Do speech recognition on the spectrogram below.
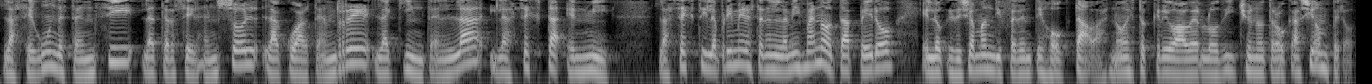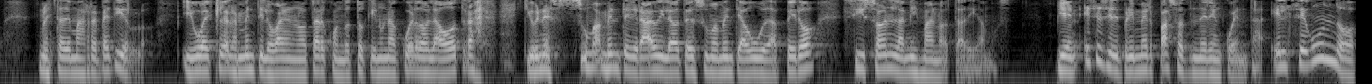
la segunda está en Si, la tercera en Sol, la cuarta en Re, la quinta en La y la sexta en Mi. La sexta y la primera están en la misma nota, pero en lo que se llaman diferentes octavas, ¿no? Esto creo haberlo dicho en otra ocasión, pero no está de más repetirlo. Igual claramente lo van a notar cuando toquen una cuerda o la otra, que una es sumamente grave y la otra es sumamente aguda, pero sí son la misma nota, digamos. Bien, ese es el primer paso a tener en cuenta. El segundo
